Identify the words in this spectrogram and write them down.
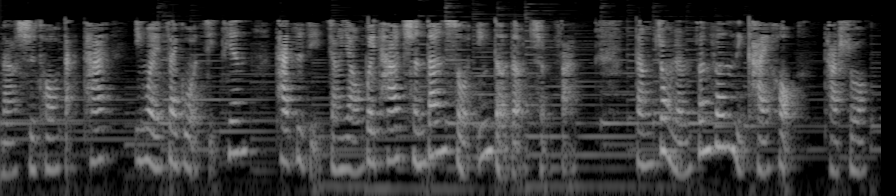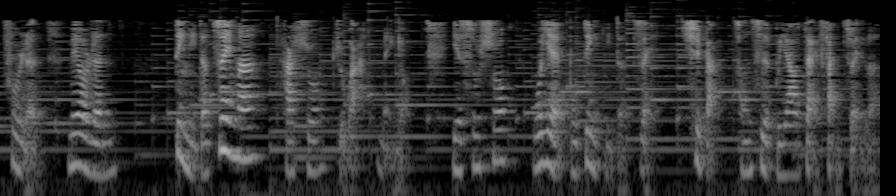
拿石头打他，因为再过几天，他自己将要为他承担所应得的惩罚。当众人纷纷离开后，他说：“妇人，没有人定你的罪吗？”他说：“主啊，没有。”耶稣说：“我也不定你的罪，去吧，从此不要再犯罪了。”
